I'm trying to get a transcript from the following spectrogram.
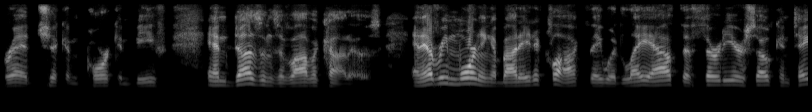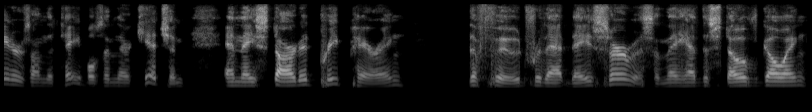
bread, chicken, pork, and beef, and dozens of avocados. And every morning about 8 o'clock, they would lay out the 30 or so containers on the tables in their kitchen and they started preparing the food for that day's service. And they had the stove going.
